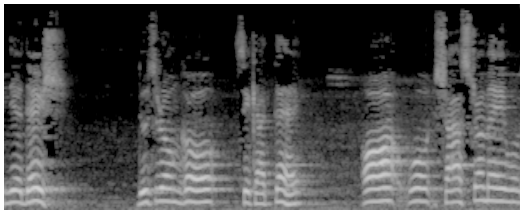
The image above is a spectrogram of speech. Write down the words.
निर्देश दूसरों को सिखाते हैं और वो शास्त्र में वो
